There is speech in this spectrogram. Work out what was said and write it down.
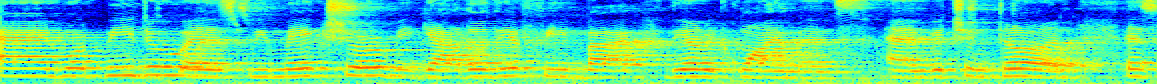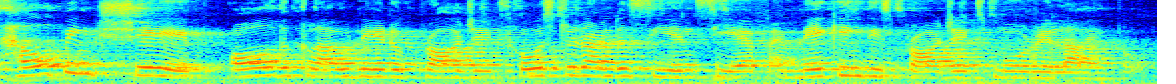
And what we do is we make sure we gather their feedback, their requirements, and which in turn is helping shape all the cloud native projects hosted under CNCF and making these projects more reliable.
